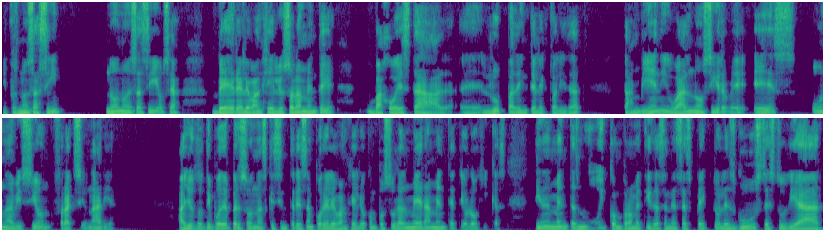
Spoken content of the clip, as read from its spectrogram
Y pues no es así. No, no es así. O sea, ver el Evangelio solamente bajo esta eh, lupa de intelectualidad también igual no sirve. Es una visión fraccionaria. Hay otro tipo de personas que se interesan por el Evangelio con posturas meramente teológicas. Tienen mentes muy comprometidas en ese aspecto, les gusta estudiar,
